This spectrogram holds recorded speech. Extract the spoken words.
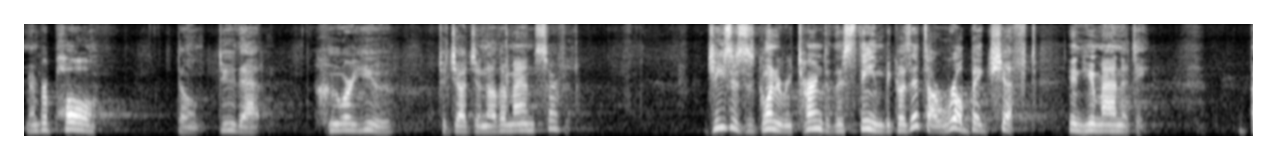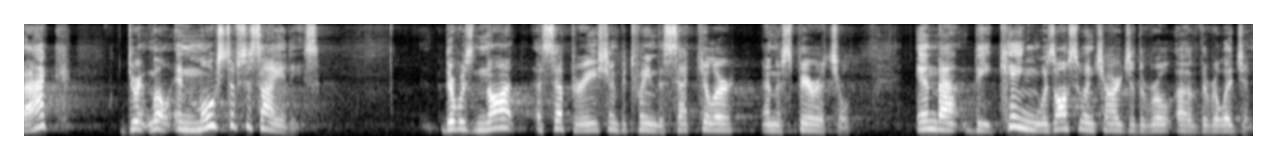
remember Paul, don't do that. Who are you to judge another man's servant? Jesus is going to return to this theme because it's a real big shift in humanity. Back during, well, in most of societies, there was not a separation between the secular and the spiritual, in that the king was also in charge of the, of the religion.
